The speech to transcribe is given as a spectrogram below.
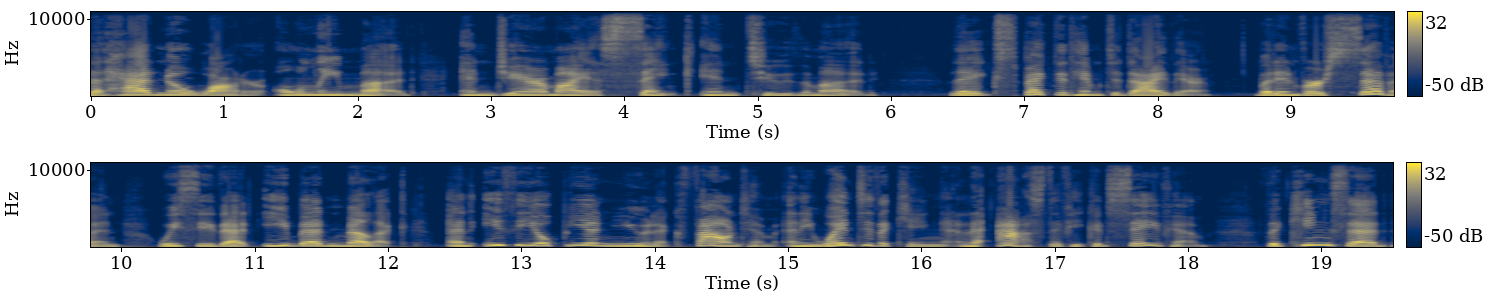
that had no water, only mud, and Jeremiah sank into the mud. They expected him to die there. But in verse 7, we see that Ebed Melech, an Ethiopian eunuch, found him, and he went to the king and asked if he could save him. The king said,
